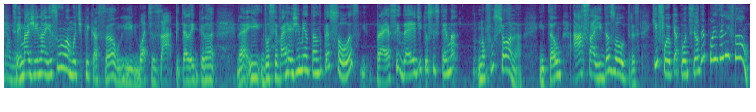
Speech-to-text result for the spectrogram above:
É, Você imagina isso numa multiplicação de WhatsApp, Telegram, né? E você vai regimentando pessoas para essa ideia de que o sistema não funciona. Então, há saídas outras, que foi o que aconteceu depois da eleição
